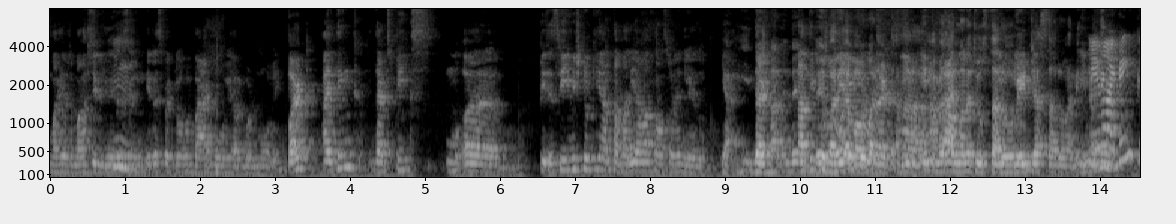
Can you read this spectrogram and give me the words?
Mahesh Maharshi releases in irrespective of bad movie or good movie but I think that speaks Sri విష్ణుకి అంత వరి అవ్వాల్సిన అవసరం ఏం లేదు nothing to worry about that అమెజాన్లోనే చూస్తారు వెయిట్ చేస్తారు అని. I think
